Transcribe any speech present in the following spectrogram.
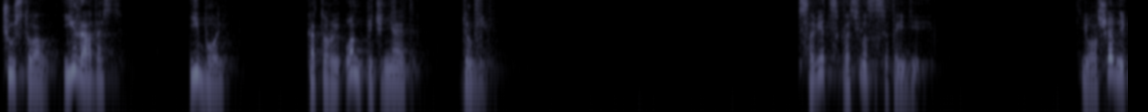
чувствовал и радость, и боль, которую он причиняет другим. Совет согласился с этой идеей. И волшебник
